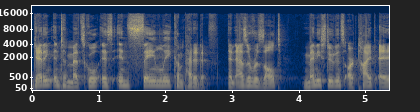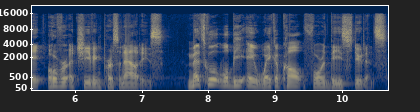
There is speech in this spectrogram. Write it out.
Getting into med school is insanely competitive, and as a result, many students are type A overachieving personalities. Med school will be a wake up call for these students.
